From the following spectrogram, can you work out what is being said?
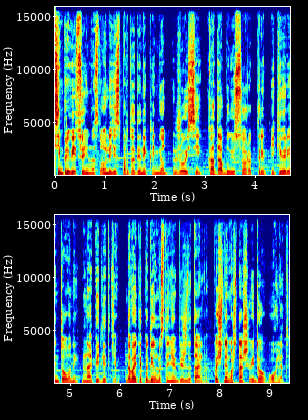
Всім привіт! Сьогодні у нас на огляді смарт-годинник Canyon Joyce KW43, який орієнтований на підлітків. Давайте подивимось на нього більш детально. Почнемо ж наш відеоогляд.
